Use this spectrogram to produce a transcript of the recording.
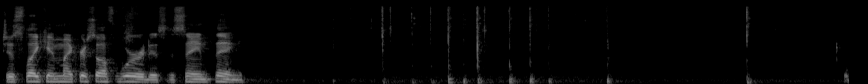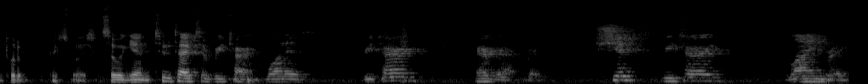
Just like in Microsoft Word, it's the same thing. We'll put an explanation. So again, two types of returns. One is return, paragraph break. Shift, return, line break.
